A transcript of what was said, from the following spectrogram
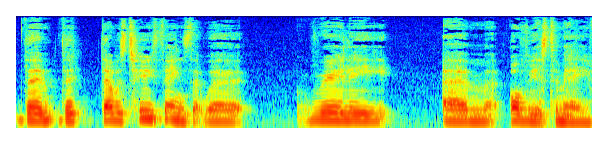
the the there was two things that were really um, obvious to me.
